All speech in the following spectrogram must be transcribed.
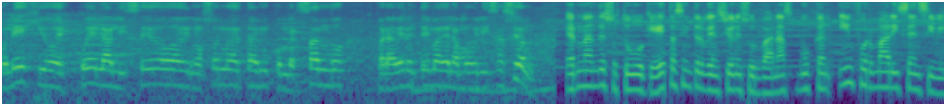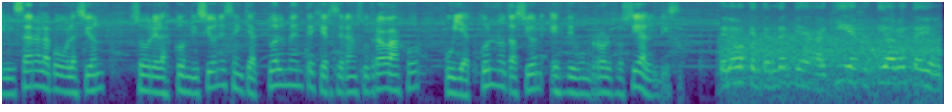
colegios, escuelas, liceos en están conversando para ver el tema de la movilización. Hernández sostuvo que estas intervenciones urbanas buscan informar y sensibilizar a la población sobre las condiciones en que actualmente ejercerán su trabajo, cuya connotación es de un rol social, dice. Tenemos que entender que aquí efectivamente hay un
